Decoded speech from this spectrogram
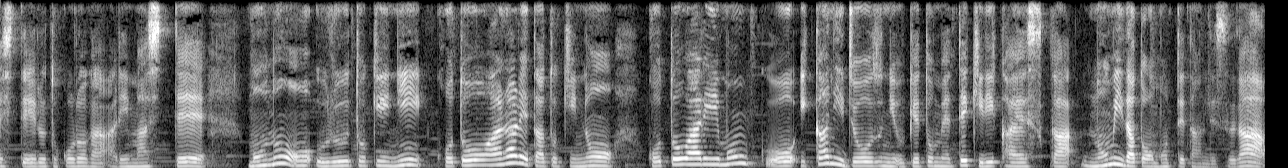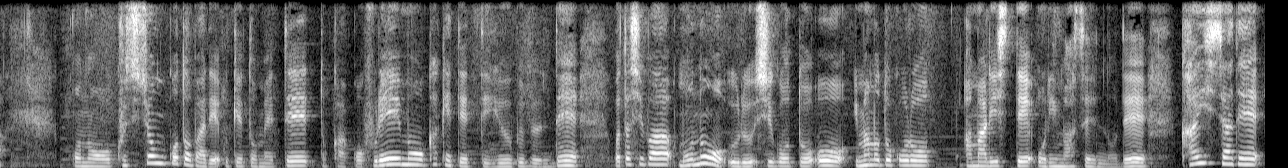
いしているところがありまして物を売る時に断られた時の断り文句をいかに上手に受け止めて切り返すかのみだと思ってたんですがこのクッション言葉で受け止めてとかこうフレームをかけてっていう部分で私は物を売る仕事を今のところあまりしておりませんので会社で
